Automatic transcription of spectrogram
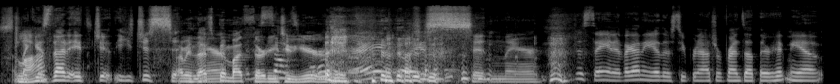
Sloth? Like, is that it's just he's just sitting. There. I mean, that's there. been my It just 32 sounds years. boring, right? Like, just sitting there. I'm just saying, if I got any other supernatural friends out there, hit me up.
